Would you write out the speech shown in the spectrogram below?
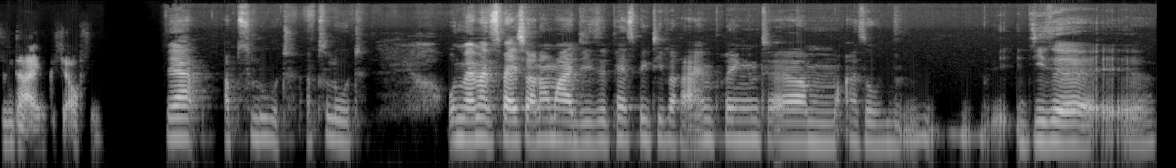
sind da eigentlich offen. Ja, absolut, absolut. Und wenn man es vielleicht auch nochmal diese Perspektive reinbringt, ähm, also diese äh,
